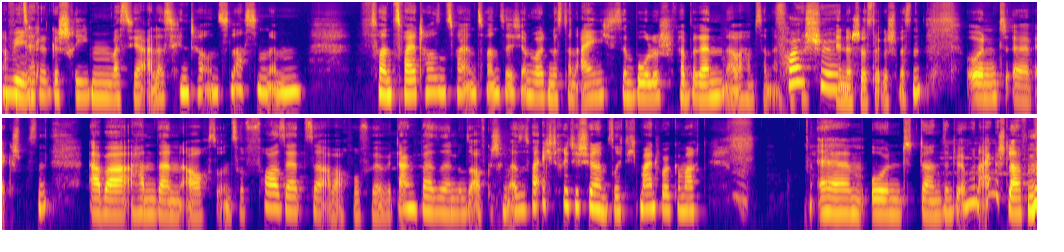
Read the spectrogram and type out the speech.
auf Wie? den Zettel geschrieben, was wir alles hinter uns lassen im von 2022 und wollten das dann eigentlich symbolisch verbrennen, aber haben es dann einfach Voll schön. in eine Schüssel geschmissen und äh, weggeschmissen. Aber haben dann auch so unsere Vorsätze, aber auch wofür wir dankbar sind und so aufgeschrieben. Also es war echt richtig schön, haben so richtig Mindwork gemacht. Ähm, und dann sind wir irgendwann eingeschlafen.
